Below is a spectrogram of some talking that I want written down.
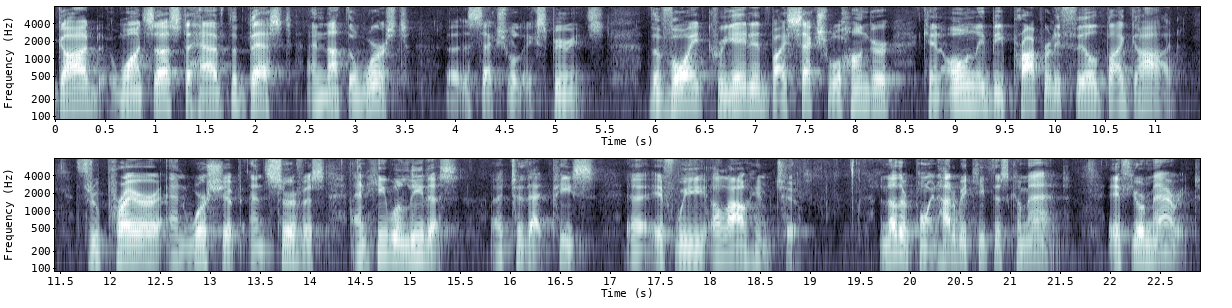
God wants us to have the best and not the worst uh, sexual experience. The void created by sexual hunger can only be properly filled by God through prayer and worship and service, and He will lead us uh, to that peace uh, if we allow Him to. Another point, how do we keep this command? If you're married,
